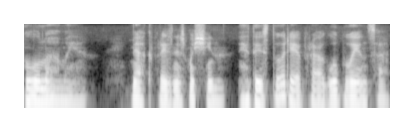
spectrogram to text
«Луна моя», — мягко произнес мужчина, — «это история про глупого юнца,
